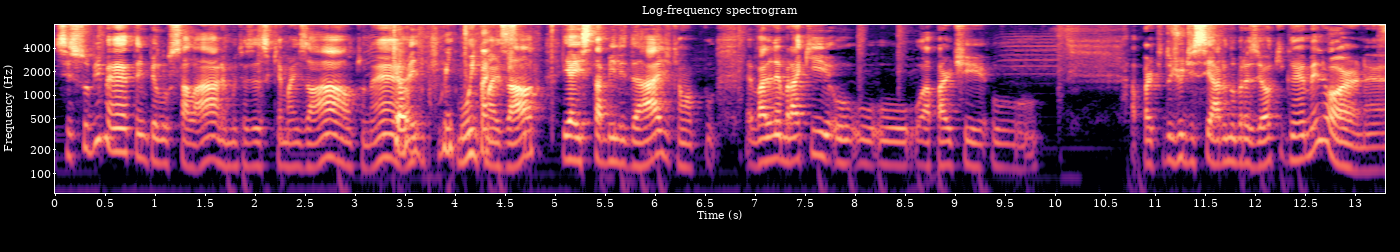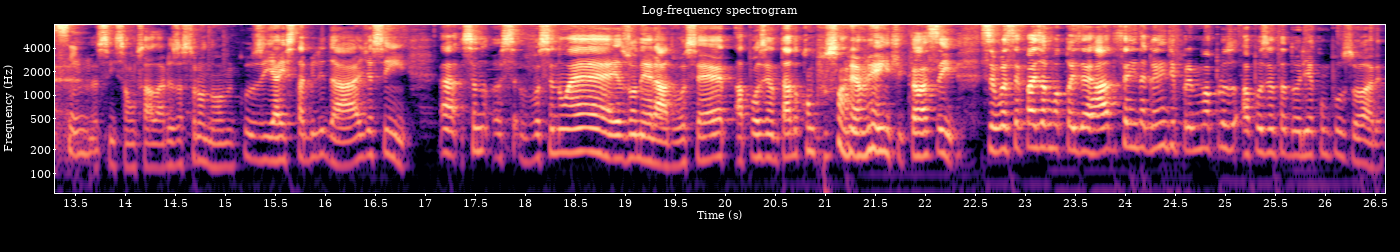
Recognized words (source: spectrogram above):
se submetem pelo salário, muitas vezes que é mais alto, né? É muito muito mais mais alto. E a estabilidade, que é uma. é, Vale lembrar que o, o- o- a parte. O, a parte do judiciário no Brasil é o que ganha melhor, né? Sim. Assim, são salários astronômicos e a estabilidade, assim, ah, você, não, você não é exonerado, você é aposentado compulsoriamente. Então, assim, se você faz alguma coisa errada, você ainda ganha de prêmio uma apos- aposentadoria compulsória.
